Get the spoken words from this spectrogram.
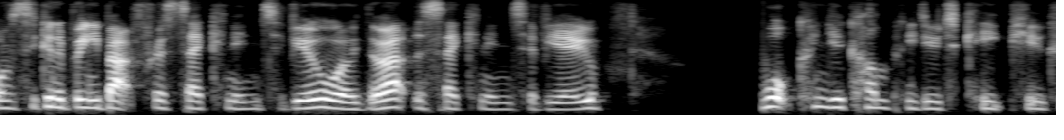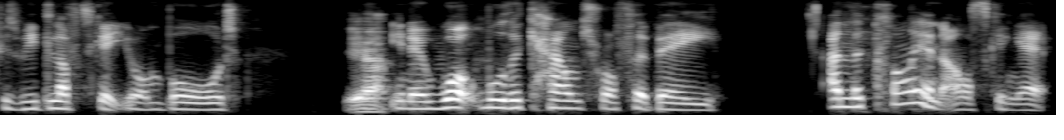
obviously going to bring you back for a second interview, or they're at the second interview what can your company do to keep you? Because we'd love to get you on board. Yeah. You know what will the counter offer be? And the client asking it.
